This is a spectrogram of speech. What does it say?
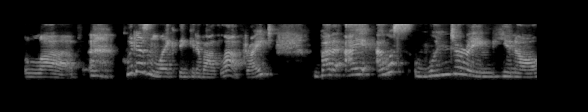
love. Who doesn't like thinking about love, right? But I, I was wondering, you know,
